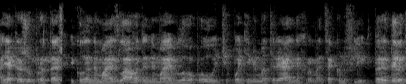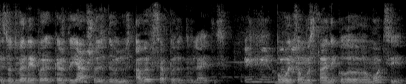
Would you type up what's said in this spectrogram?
А я кажу про те, що і коли немає злагоди, немає благополуччя. Потім і матеріальне хроме, це конфлікт. Передивитесь, от ви не кажете, я щось дивлюсь, а ви все передивляєтесь. Бо в цьому стані, коли ви в емоції,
